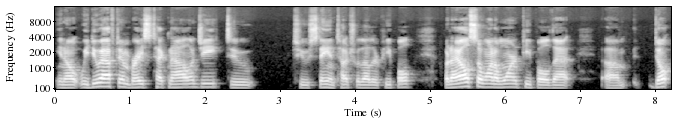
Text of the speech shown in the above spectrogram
you know, we do have to embrace technology to to stay in touch with other people. But I also want to warn people that um, don't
